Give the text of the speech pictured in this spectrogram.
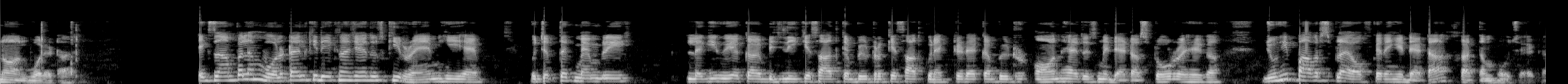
non volatile example ہم وولیٹائل کی دیکھنا چاہیں تو اس کی ریم ہی ہے۔ تو جب تک میموری لگی ہوئی ہے بجلی کے ساتھ، کمپیوٹر کے ساتھ کنیکٹڈ ہے، کمپیوٹر آن ہے، تو اس میں ڈیٹا سٹور رہے گا۔ جو ہی پاور سپلائی آف کریں گے ڈیٹا ختم ہو جائے گا۔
